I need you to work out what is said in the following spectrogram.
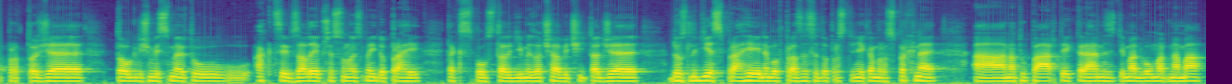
protože to, když my jsme tu akci vzali, přesunuli jsme ji do Prahy, tak spousta lidí mi začala vyčítat, že dost lidí je z Prahy nebo v Praze se to prostě někam rozprchne a na tu párty, která je mezi těma dvouma dnama,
